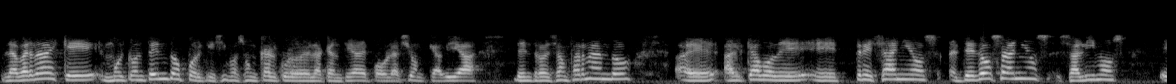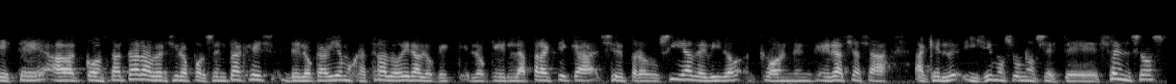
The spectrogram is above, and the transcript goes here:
La verdad es que muy contento porque hicimos un cálculo de la cantidad de población que había dentro de San Fernando. Eh, al cabo de eh, tres años, de dos años, salimos este, a constatar a ver si los porcentajes de lo que habíamos castrado era lo que lo que en la práctica se producía debido con gracias a, que hicimos unos este, censos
